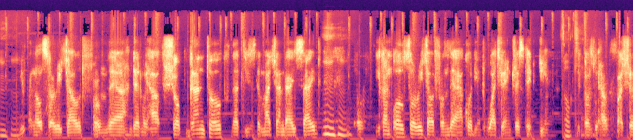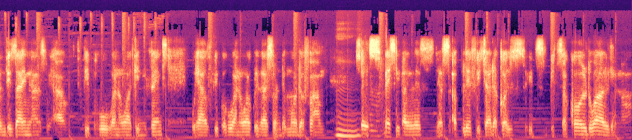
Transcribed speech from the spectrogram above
Mhm. You can also reach out from there. Then we have Shop Gantok, that is the merchandise side. Mhm. So you can also reach out from there according to what you're interested in. Okay. because we have fashion designers, we have people who want to work in events, we have people who want to work with us on the model farm. Mm. So it's basically let's just uplift each other because it's it's a cold world, you know.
